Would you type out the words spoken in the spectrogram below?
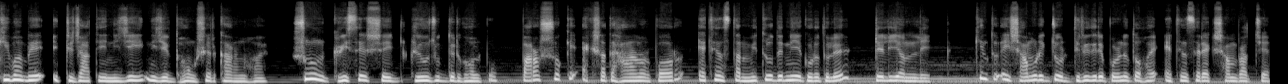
কীভাবে একটি জাতি নিজেই নিজের ধ্বংসের কারণ হয়? শুনুন গ্রিসের সেই গৃহযুদ্ধের গল্প। পারস্যকে একসাথে হারানোর পর এথেন্স তার মিত্রদের নিয়ে গড়ে তোলে টেলিয়ন লিগ। কিন্তু এই সামরিক জোট ধীরে ধীরে পরিণত হয় এথেন্সের এক সাম্রাজ্যে।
